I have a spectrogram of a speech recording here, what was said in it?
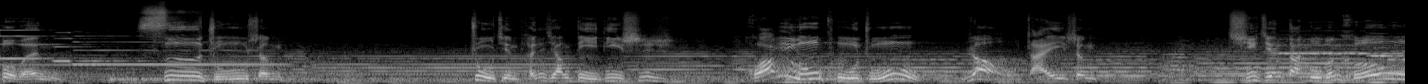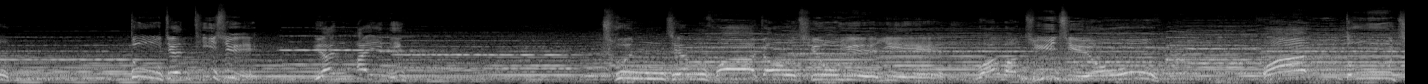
不闻丝竹声。住进湓江地低湿，黄芦苦竹绕宅生。其间旦暮闻何物？杜鹃啼血，猿哀鸣。春江花朝秋月夜，往往举酒还独倾。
